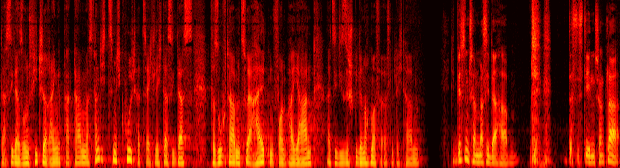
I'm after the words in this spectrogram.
dass sie da so ein Feature reingepackt haben. Das fand ich ziemlich cool tatsächlich, dass sie das versucht haben zu erhalten vor ein paar Jahren, als sie diese Spiele nochmal veröffentlicht haben. Die wissen schon, was sie da haben. Das ist denen schon klar.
